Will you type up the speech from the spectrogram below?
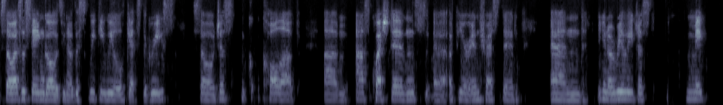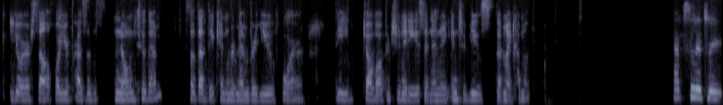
So as the saying goes, you know, the squeaky wheel gets the grease. So just call up um, ask questions, uh, appear interested, and you know really just make yourself or your presence known to them so that they can remember you for the job opportunities and any interviews that might come up. Absolutely.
